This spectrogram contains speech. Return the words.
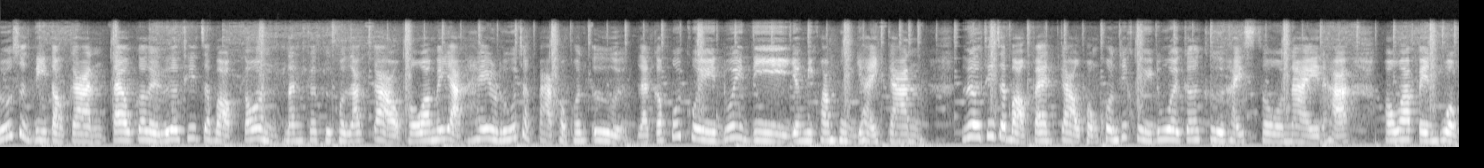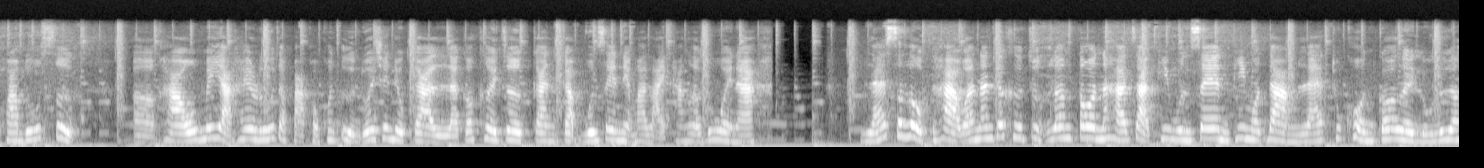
รู้สึกดีต่อกัน แต้วก็เลยเลือกที่จะบอกต้น นั่นก็คือคนรักเก่า เพราะว่าไม่อยากให้รู้จากปากของคนอื่น และก็พูดคุยด้วยดี ยังมีความห่วงใยกัน เลือกที่จะบอกแฟนเก่าของคนที่คุยด้วยก็คือไฮโซไนนะคะ เพราะว่าเป็นห่วงความรู้สึก เเขาไม่อยากให้รู้จากปากของคนอื่นด้วยเช่นเดียวกัน แล้วก็เคยเจอกันกับวุ้นเส้นเนี่ยมาหลายครั้งแล้วด้วยนะและสรุปค่ะว่านั่นก็คือจุดเริ่มต้นนะคะ จากพี่วุ้นเส้น พี่มดดำและทุกคนก็เลยรู้เรื่อง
